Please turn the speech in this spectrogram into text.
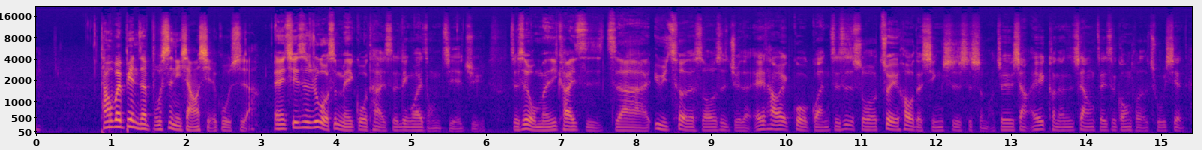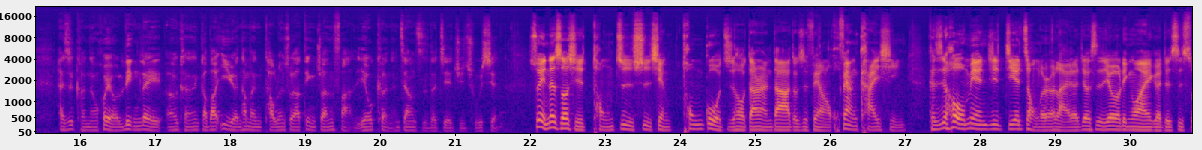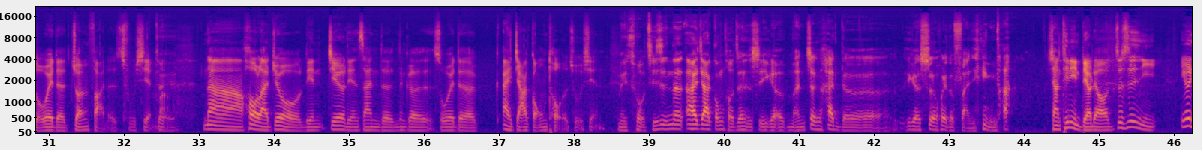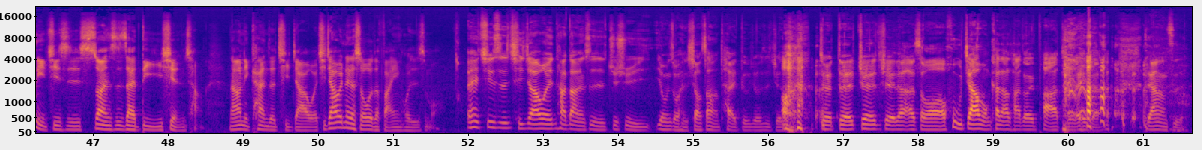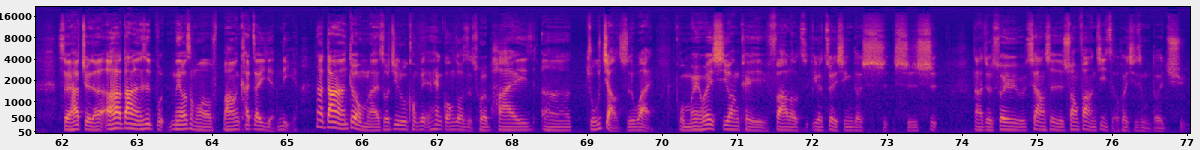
它会不会变成不是你想要写的故事啊？哎、其实如果是没过，它也是另外一种结局。只是我们一开始在预测的时候是觉得，哎、他会过关，只是说最后的形式是什么，就是像，哎、可能像这次公投的出现，还是可能会有另类，呃，可能搞不好议员他们讨论说要定专法，也有可能这样子的结局出现。所以那时候其实同志视线通过之后，当然大家都是非常非常开心。可是后面就接踵而来的，就是又另外一个就是所谓的专法的出现嘛。那后来就有连接二连三的那个所谓的爱家公投的出现。没错，其实那爱家公投真的是一个蛮震撼的一个社会的反应吧。想听你聊聊，就是你，因为你其实算是在第一现场，然后你看着齐家威，齐家威那个时候的反应会是什么？哎、其实齐家威他当然是继续用一种很嚣张的态度，就是觉哦得，就对，就会觉得啊什么互加盟看到他都会怕之类的 这样子，所以他觉得啊，他当然是不没有什么把他们看在眼里。那当然对我们来说，记录控片工作者除了拍呃主角之外，我们也会希望可以 follow 一个最新的时时事。那就所以像是双方的记者会，其实我们都会去，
